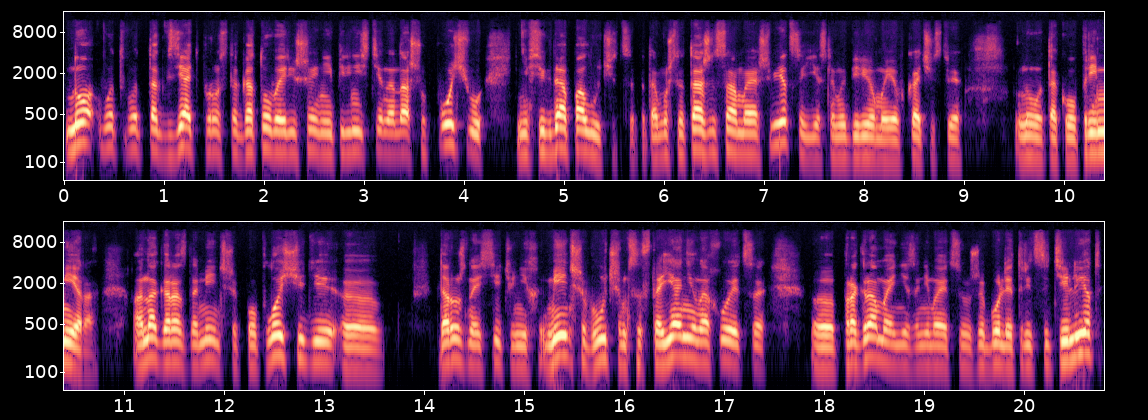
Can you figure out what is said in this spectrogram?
Но вот, вот так взять просто готовое решение и перенести на нашу почву не всегда получится, потому что та же самая Швеция, если мы берем ее в качестве ну, такого примера, она гораздо меньше по площади, дорожная сеть у них меньше, в лучшем состоянии находится. Э, программой они занимаются уже более 30 лет.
